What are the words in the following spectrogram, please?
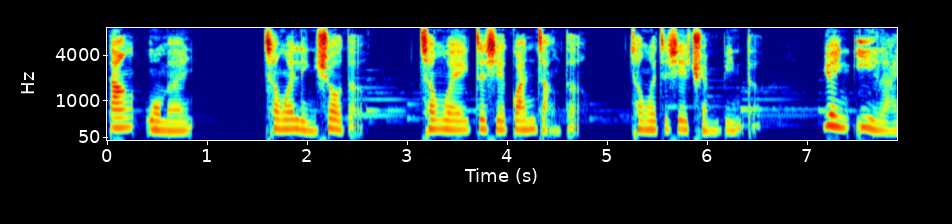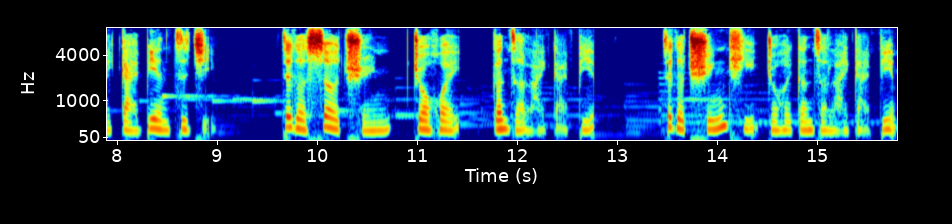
当我们成为领袖的，成为这些官长的，成为这些权柄的，愿意来改变自己，这个社群就会跟着来改变，这个群体就会跟着来改变。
